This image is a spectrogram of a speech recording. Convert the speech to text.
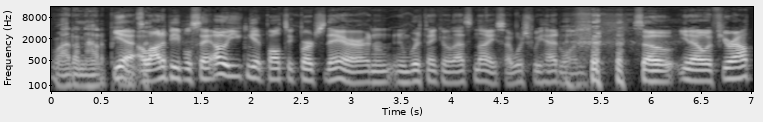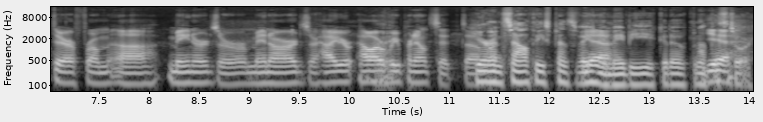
well, I don't know how to. Pronounce it. Yeah, a it. lot of people say, "Oh, you can get Baltic birch there," and, and we're thinking, "Well, that's nice. I wish we had one." so, you know, if you're out there from uh, Maynards or Maynards or how you're, however you pronounce it, uh, Here in Southeast Pennsylvania, Yeah. maybe you could open up Yeah. a store.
